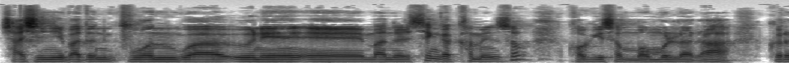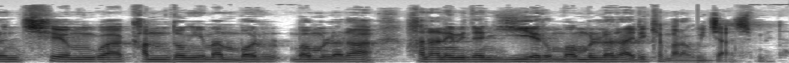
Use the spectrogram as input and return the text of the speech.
자신이 받은 구원과 은혜만을 생각하면서 거기서 머물러라. 그런 체험과 감동에만 머물러라. 하나님에 대한 이해로 머물러라. 이렇게 말하고 있지 않습니다.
